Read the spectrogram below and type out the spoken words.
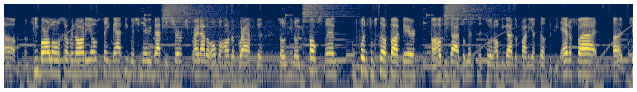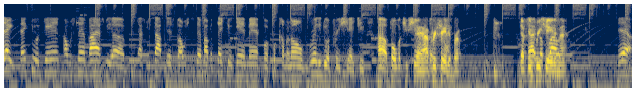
Um, I'm T Barlow on Sermon Audio, St. Matthew Missionary Baptist Church, right out of Omaha, Nebraska. So, you know, you folks, man, I'm putting some stuff out there. I hope you guys are listening to it. I hope you guys are finding yourselves to be edified. Uh, Jay, thank you again. I will stand by as we uh, as we stop this, but I want you to stand by. But thank you again, man, for, for coming on. Really do appreciate you uh, for what you shared. Yeah, I appreciate it, bro. Definitely appreciate no it, man. Yeah,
